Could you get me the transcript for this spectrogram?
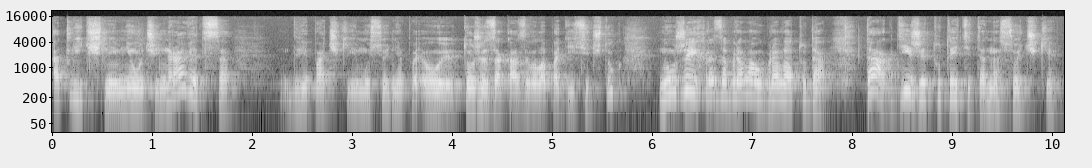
отличные, мне очень нравятся. Две пачки ему сегодня ой, тоже заказывала по 10 штук. Но уже их разобрала, убрала туда. Так, где же тут эти-то носочки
